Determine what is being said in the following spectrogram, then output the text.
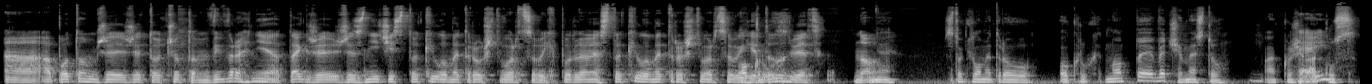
a, a potom, že, že to, čo tam vyvrhne a tak, že, že zničí 100 km štvorcových. Podľa mňa 100 km štvorcových okruh. je dosť viac. No. Nie. 100 km okruh. No to je väčšie mesto. Akože Hej. Akus.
